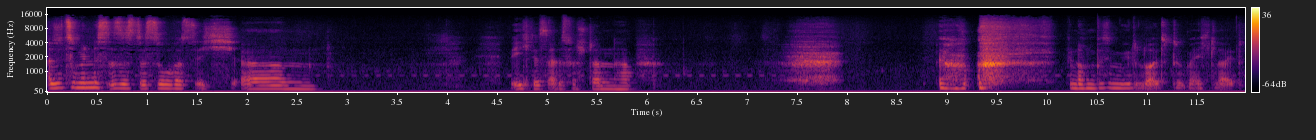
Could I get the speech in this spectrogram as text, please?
Also zumindest ist es das so, was ich, ähm, wie ich das alles verstanden habe bin noch ein bisschen müde, Leute. Tut mir echt leid.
